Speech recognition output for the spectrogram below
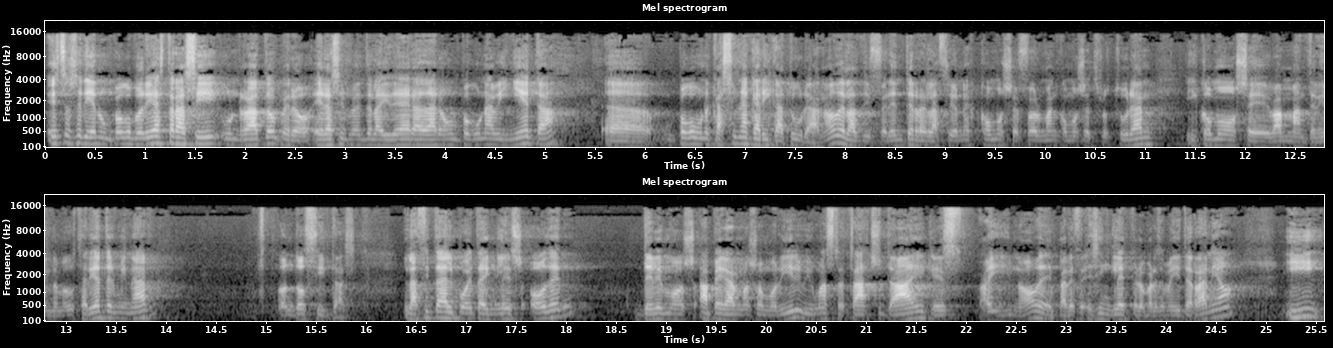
esto sería un poco, podría estar así un rato, pero era simplemente la idea era dar un poco una viñeta, eh, un poco casi una caricatura. De las diferentes relaciones, cómo se forman, cómo se estructuran y cómo se van manteniendo. Me gustaría terminar con dos citas. La cita del poeta inglés Oden, debemos apegarnos o morir, we must attach to die, que es ahí, ¿no? es inglés pero parece mediterráneo, y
